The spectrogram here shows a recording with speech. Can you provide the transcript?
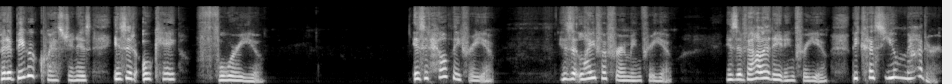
But a bigger question is, is it okay for you? Is it healthy for you? Is it life affirming for you? Is it validating for you? Because you matter.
